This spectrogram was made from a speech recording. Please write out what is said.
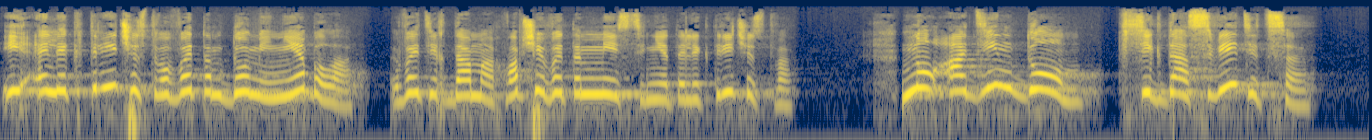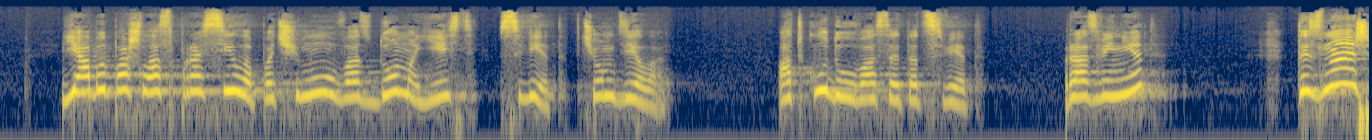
и электричества в этом доме не было, в этих домах. Вообще в этом месте нет электричества. Но один дом всегда светится. Я бы пошла спросила, почему у вас дома есть свет? В чем дело? Откуда у вас этот свет? Разве нет? Ты знаешь,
